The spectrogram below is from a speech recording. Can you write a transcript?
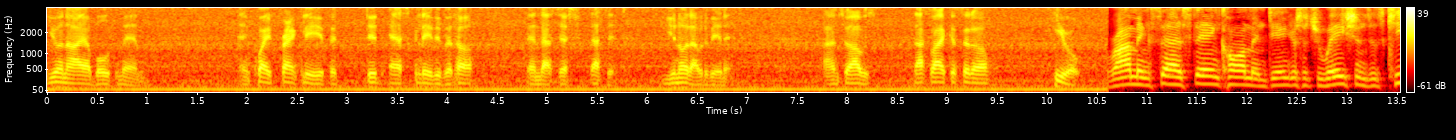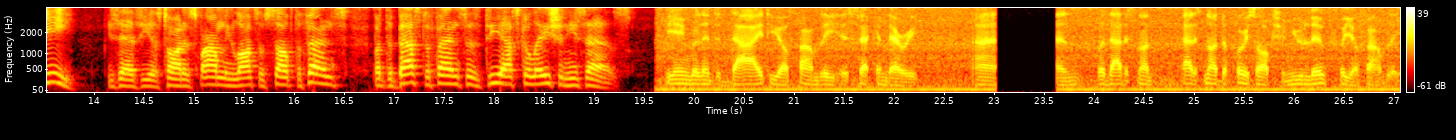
you and I are both men. And quite frankly, if it did escalate with her, then that's just that's it. You know that would have been it. And so I was that's why I consider hero. Rahming says staying calm in dangerous situations is key. He says he has taught his family lots of self defense, but the best defense is de escalation, he says. Being willing to die to your family is secondary. And, and but that is not that is not the first option. You live for your family.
